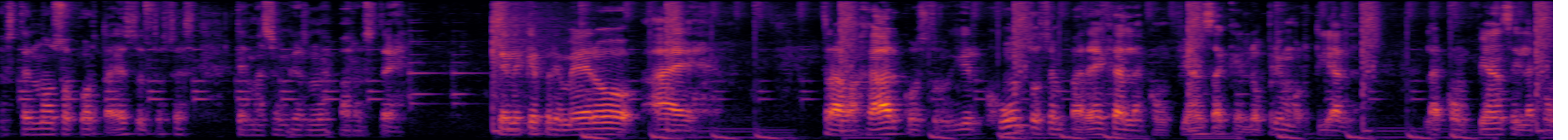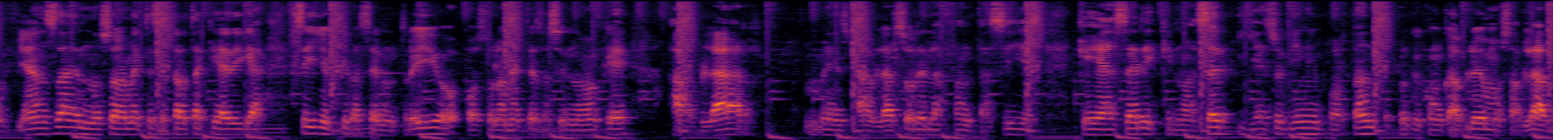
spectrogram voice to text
usted no soporta eso, entonces tema un no es para usted. Tiene que primero eh, trabajar, construir juntos en pareja la confianza que es lo primordial. La confianza y la confianza no solamente se trata que ella diga, sí, yo quiero hacer un trío o solamente eso, sino que hablar, hablar sobre las fantasías, qué hacer y qué no hacer. Y eso es bien importante porque con Cable hemos hablado.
